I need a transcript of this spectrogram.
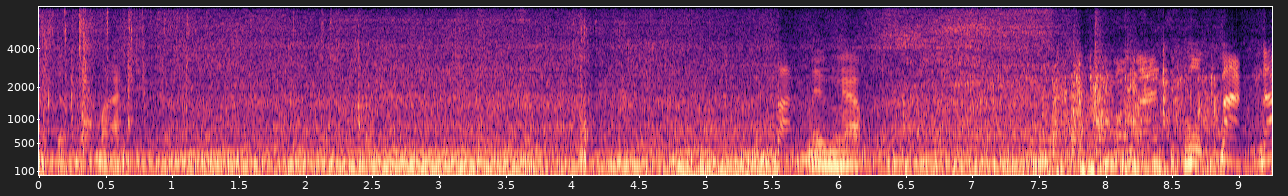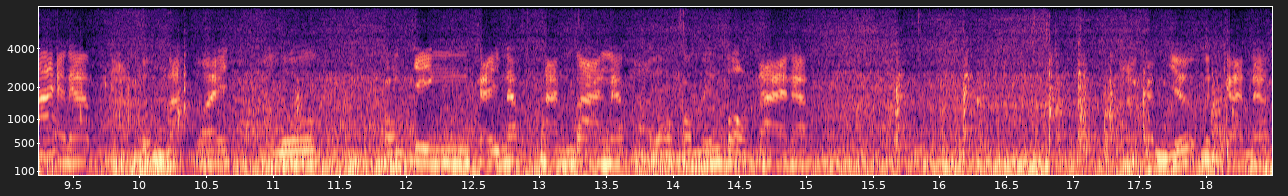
น่าจะประมาณอีกตักหนึ่งครับ ประ กตักได้นะครับ ผมนับไว้ไม่รู้ของจริงใครนับทันบ้างนะครับลองคอมเมนต์บอกได้นะครับกันเยอะเหมือนกันนะครับ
